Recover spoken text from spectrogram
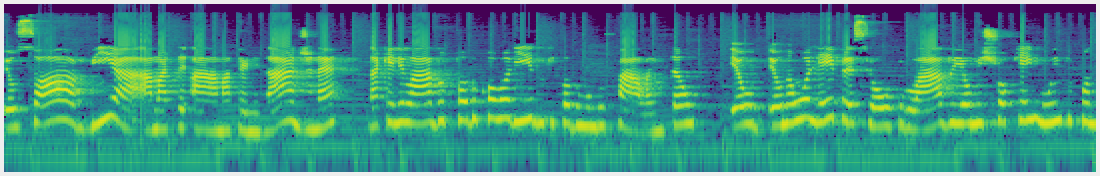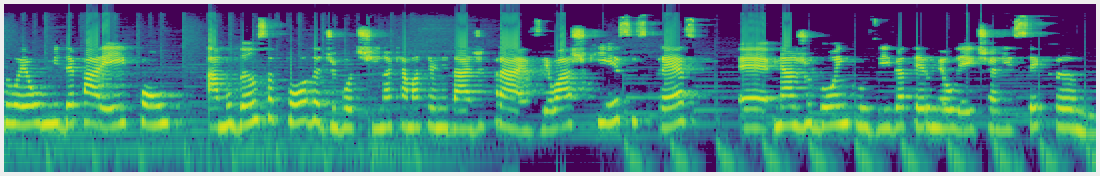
Eu só via a, mater a maternidade, né, naquele lado todo colorido que todo mundo fala. Então, eu, eu não olhei para esse outro lado e eu me choquei muito quando eu me deparei com a mudança toda de rotina que a maternidade traz. Eu acho que esse estresse é, me ajudou, inclusive, a ter o meu leite ali secando,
